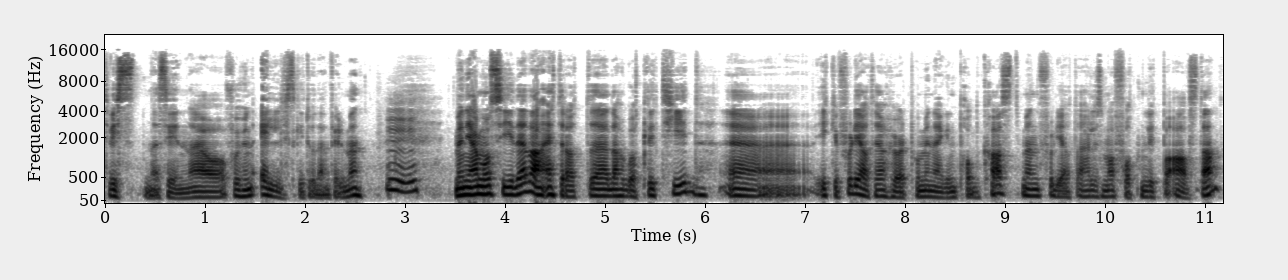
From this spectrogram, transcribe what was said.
tvistene sine, og, for hun elsket jo den filmen. Men jeg må si det, da, etter at eh, det har gått litt tid eh, Ikke fordi at jeg har hørt på min egen podkast, men fordi at jeg liksom har fått den litt på avstand.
